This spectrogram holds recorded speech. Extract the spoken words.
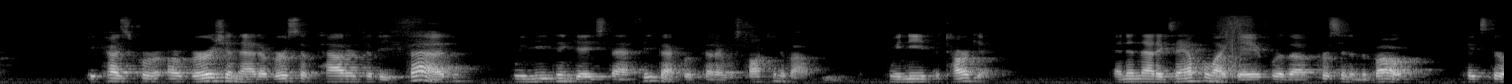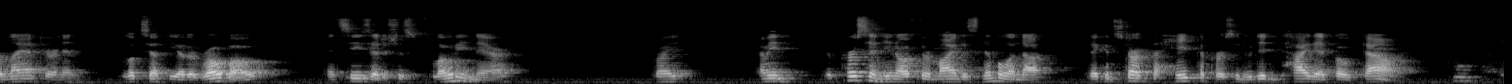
Because for aversion, that aversive pattern to be fed, we need to engage that feedback loop that I was talking about. We need the target. And in that example I gave, where the person in the boat takes their lantern and looks at the other rowboat and sees it, it's just floating there, right? I mean, the person, you know, if their mind is nimble enough, they can start to hate the person who didn't tie that boat down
